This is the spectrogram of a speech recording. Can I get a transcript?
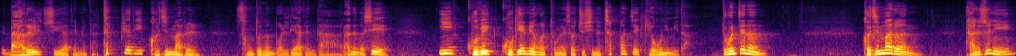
말을 주의해야 됩니다. 특별히 거짓말을 성도는 멀리해야 된다라는 것이 이 909계명을 통해서 주시는 첫 번째 교훈입니다. 두 번째는 거짓말은 단순히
